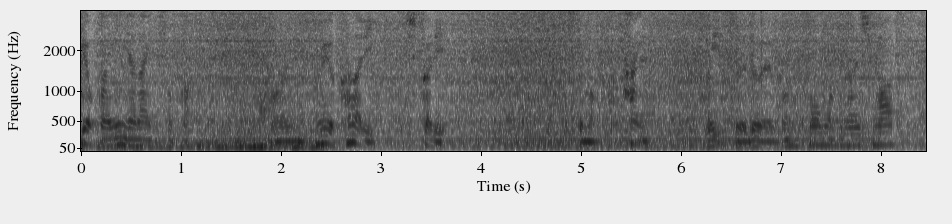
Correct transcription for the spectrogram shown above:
2秒間いいんじゃないでしょうか。これ炭がかなりしっかりしてますから、はい。はい、それではこの方もお願いします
